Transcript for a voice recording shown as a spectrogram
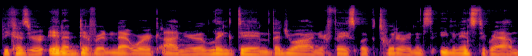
because you're in a different network on your LinkedIn than you are on your Facebook, Twitter, and even Instagram.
